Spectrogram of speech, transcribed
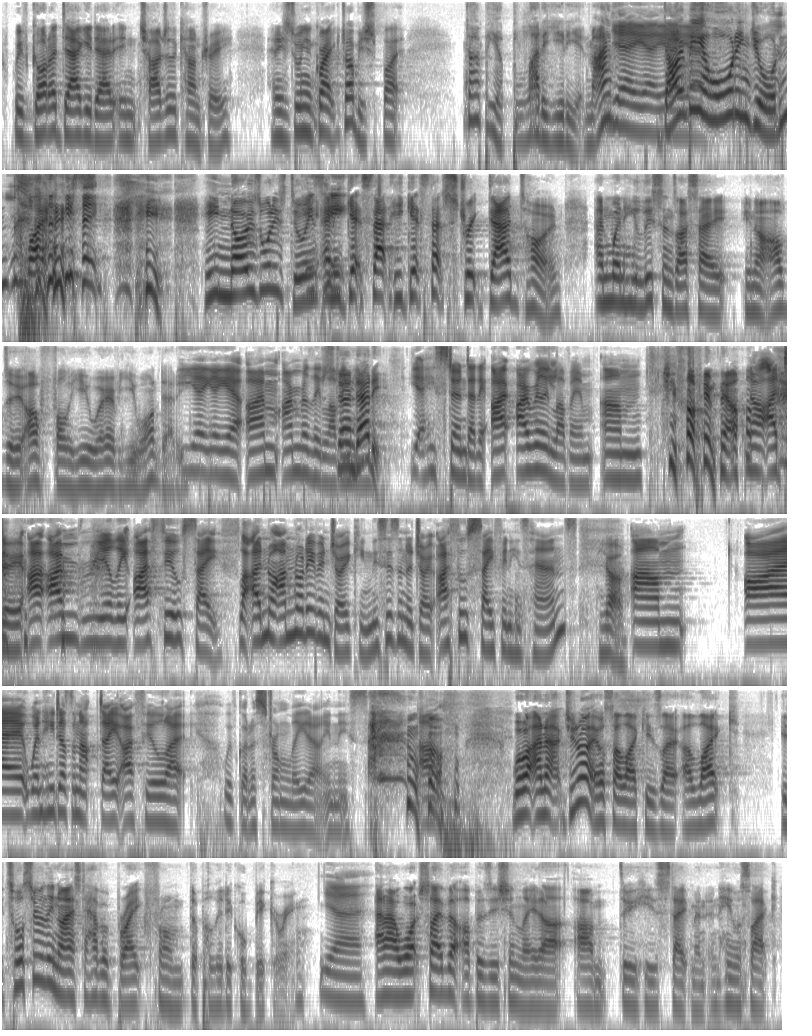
We've got a daggy dad in charge of the country, and he's doing a great job. He's just like, don't be a bloody idiot, mate. Yeah, yeah, yeah, Don't be yeah. hoarding, Jordan. Like he he knows what he's doing, Is and he he- gets that he gets that strict dad tone. And when he listens, I say, you know, I'll do, I'll follow you wherever you want, Daddy. Yeah, yeah, yeah. I'm I'm really loving Stern him. Daddy. Yeah, he's stern daddy. I, I really love him. Um, You love him now. no, I do. I, I'm really. I feel safe. Like I know. I'm not even joking. This isn't a joke. I feel safe in his hands. Yeah. Um, I when he does an update, I feel like we've got a strong leader in this. Um, Well, and uh, do you know what else I like is like I like. It's also really nice to have a break from the political bickering. yeah. And I watched like the opposition leader um, do his statement, and he was like,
